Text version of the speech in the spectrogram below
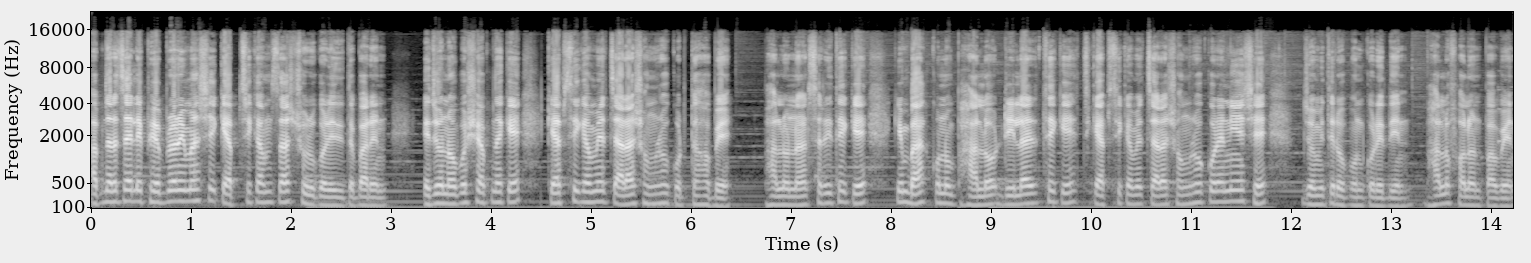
আপনারা চাইলে ফেব্রুয়ারি মাসে ক্যাপসিকাম চাষ শুরু করে দিতে পারেন। এজন্য অবশ্যই আপনাকে ক্যাপসিকামের চারা সংগ্রহ করতে হবে। ভালো নার্সারি থেকে কিংবা কোনো ভালো ডিলার থেকে ক্যাপসিকামের চারা সংগ্রহ করে নিয়ে এসে জমিতে রোপণ করে দিন। ভালো ফলন পাবেন।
